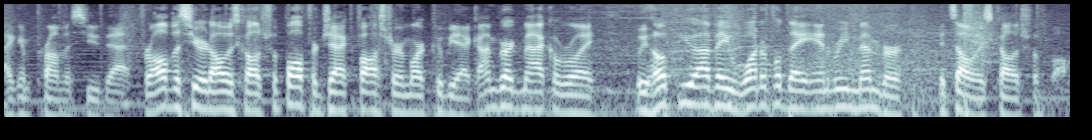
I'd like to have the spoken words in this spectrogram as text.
I can promise you that. For all of us here at Always College Football, for Jack Foster and Mark Kubiak, I'm Greg McElroy. We hope you have a wonderful day, and remember, it's always college football.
